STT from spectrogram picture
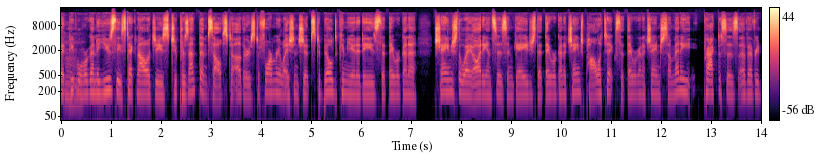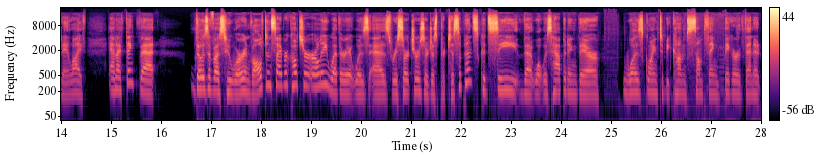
That Hmm. people were going to use these technologies to present themselves to others, to form relationships, to build communities, that they were going to change the way audiences engage, that they were going to change politics, that they were going to change so many practices of everyday life. And I think that those of us who were involved in cyberculture early, whether it was as researchers or just participants, could see that what was happening there was going to become something bigger than it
